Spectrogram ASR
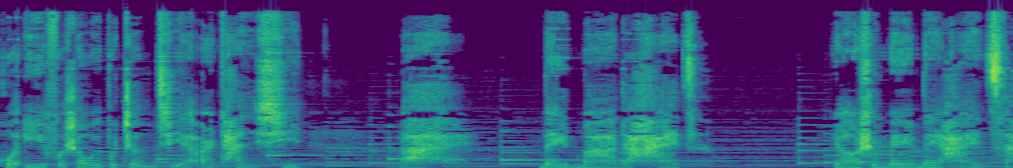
或衣服稍微不整洁而叹息：“唉，没妈的孩子，要是梅梅还在。”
